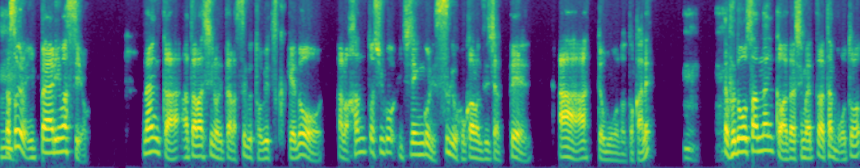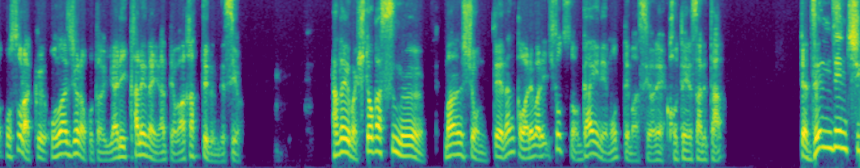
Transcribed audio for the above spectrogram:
うんそういうのいっぱいありますよ。なんか新しいの出たらすぐ飛びつくけど、あの、半年後、一年後にすぐ他の出ちゃって、ああって思うのとかね。うん不動産なんか私もやったら多分おとおそらく同じようなことをやりかねないなって分かってるんですよ。例えば人が住むマンションってなんか我々一つの概念持ってますよね。固定された。じゃあ全然違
